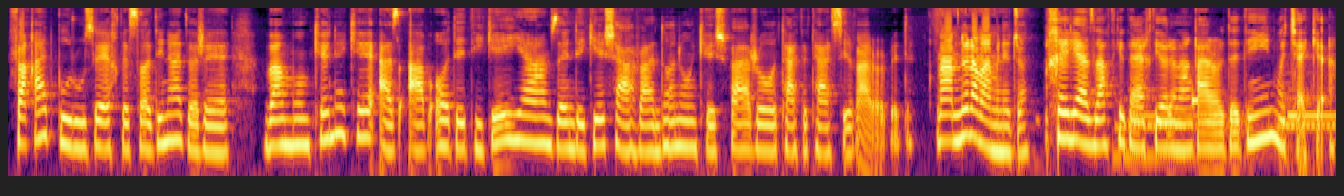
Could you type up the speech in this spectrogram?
فقط بروز اقتصادی نداره و ممکنه که از ابعاد دیگه ای هم زندگی شهروندان اون کشور رو تحت تاثیر قرار بده. ممنونم امینه جان. خیلی از وقت که در اختیار من قرار دادین متشکرم.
